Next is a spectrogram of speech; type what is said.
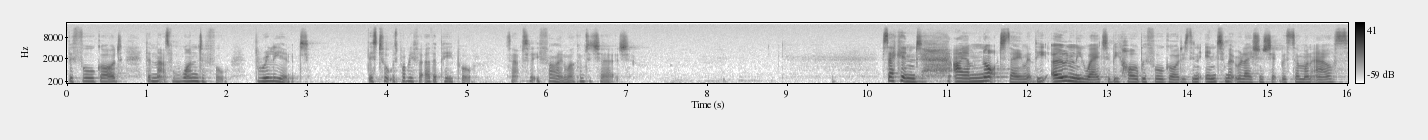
before God, then that's wonderful, brilliant. This talk was probably for other people. It's absolutely fine. Welcome to church. Second, I am not saying that the only way to be whole before God is an intimate relationship with someone else.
